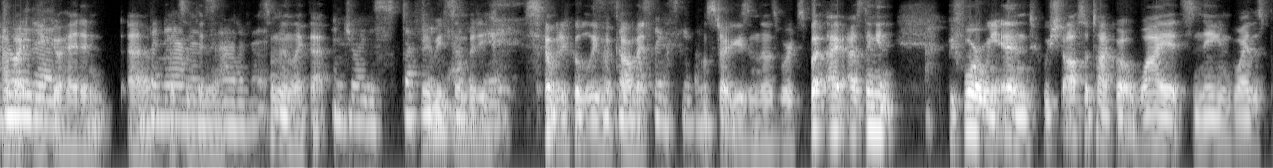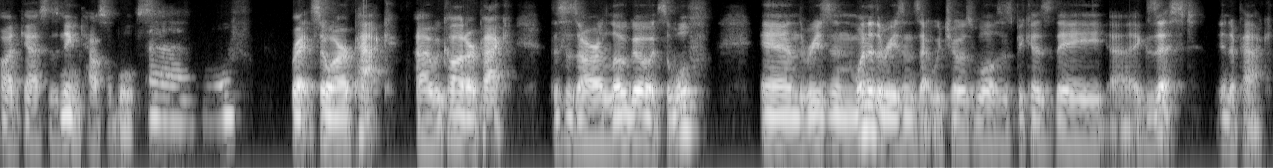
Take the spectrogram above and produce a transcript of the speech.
how about you go ahead and uh, put something, in, out of it. something like that. Enjoy the stuffing. Maybe somebody somebody will leave a comment. We'll start using those words. But I, I was thinking before we end, we should also talk about why it's named, why this podcast is named House of Wolves. Uh, wolf. Right. So our pack, uh, we call it our pack. This is our logo. It's the wolf, and the reason, one of the reasons that we chose wolves is because they uh, exist in a pack,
